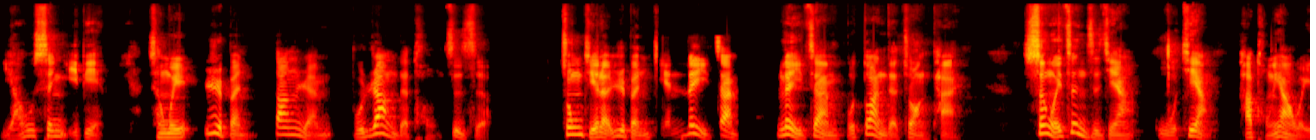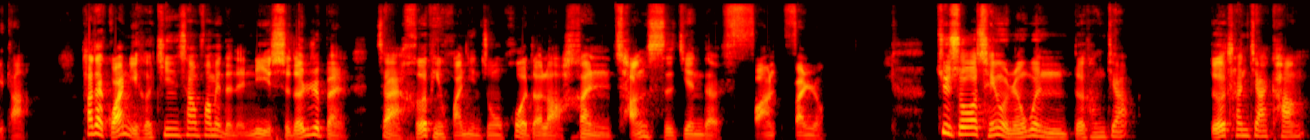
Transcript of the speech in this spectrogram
摇身一变，成为日本当仁不让的统治者，终结了日本年内战内战不断的状态。身为政治家、武将，他同样伟大。他在管理和经商方面的能力，使得日本在和平环境中获得了很长时间的繁繁荣。据说曾有人问德康家。德川家康，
